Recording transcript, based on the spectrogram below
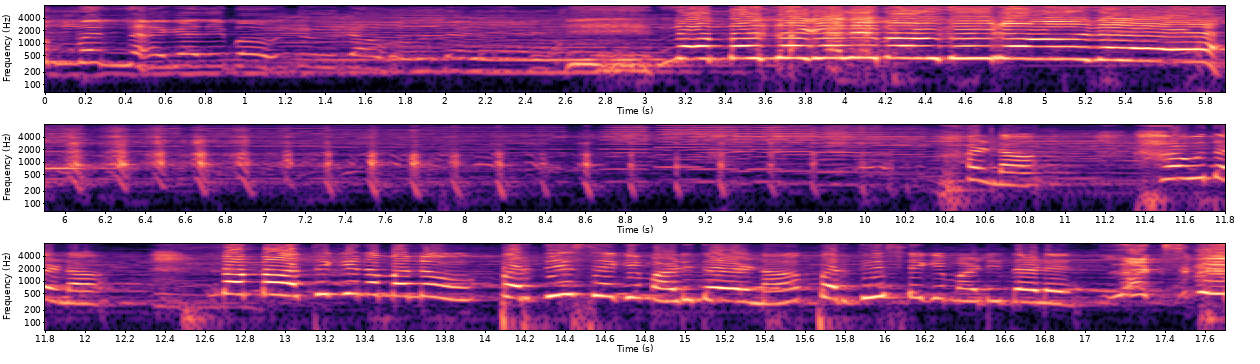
ನಮ್ಮನ್ನಗಲಿಬಹುದು ರವೋದಳೆ. ನಮ್ಮನ್ನಗಲಿಬಹುದು ರವೋದಳೆ. ಅಣ್ಣ ಹೌದಣ್ಣ. ನಮ್ಮ ಅತ್ತಿಗೆ ನಮ್ಮನ್ನು ಪರದೇಸಿಯಾಗಿ ಮಾಡಿದ್ದಾಳಣ್ಣ ಪರದೇಸಿಯಾಗಿ ಮಾಡಿದ್ದಾಳೆ. ಲಕ್ಷ್ಮಿ!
